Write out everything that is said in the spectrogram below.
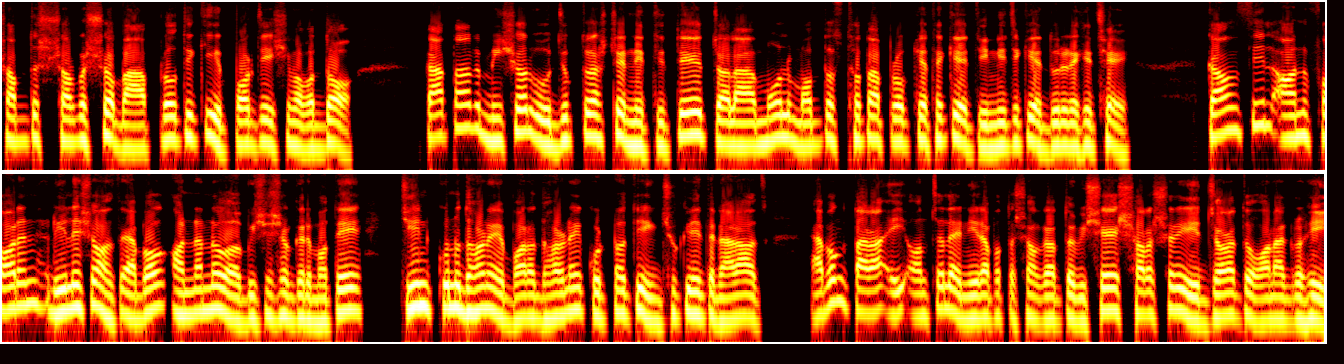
শব্দ সর্বস্ব বা প্রতীকী পর্যায়ে সীমাবদ্ধ। কাতার, মিশর ও যুক্তরাষ্ট্রের নেতৃত্বে চলা মূল মধ্যস্থতা প্রক্রিয়া থেকে চীন নিজেকে দূরে রেখেছে। কাউন্সিল অন ফরেন রিলেশনস এবং অন্যান্য বিশেষজ্ঞের মতে, চীন কোনো ধরনের বড় ধরনের কূটনৈতিক ঝুঁকি নিতে নারাজ এবং তারা এই অঞ্চলে নিরাপত্তা সংক্রান্ত বিষয়ে সরাসরি জড়াতে অনাগ্রহী।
